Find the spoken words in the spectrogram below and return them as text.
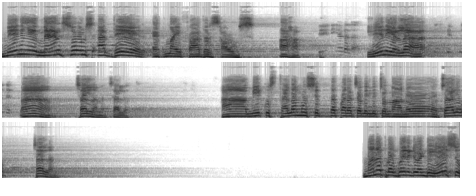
many mansions are there at my father's house ఆహా. లేని ఎడలా. ఆ, చాలు చాలు. ఆ మీకు స్థలము సిద్ధపరచ వెళ్ళుచున్నాను చాలు చాలు అన్న మన ప్రభు అయినటువంటి యేసు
